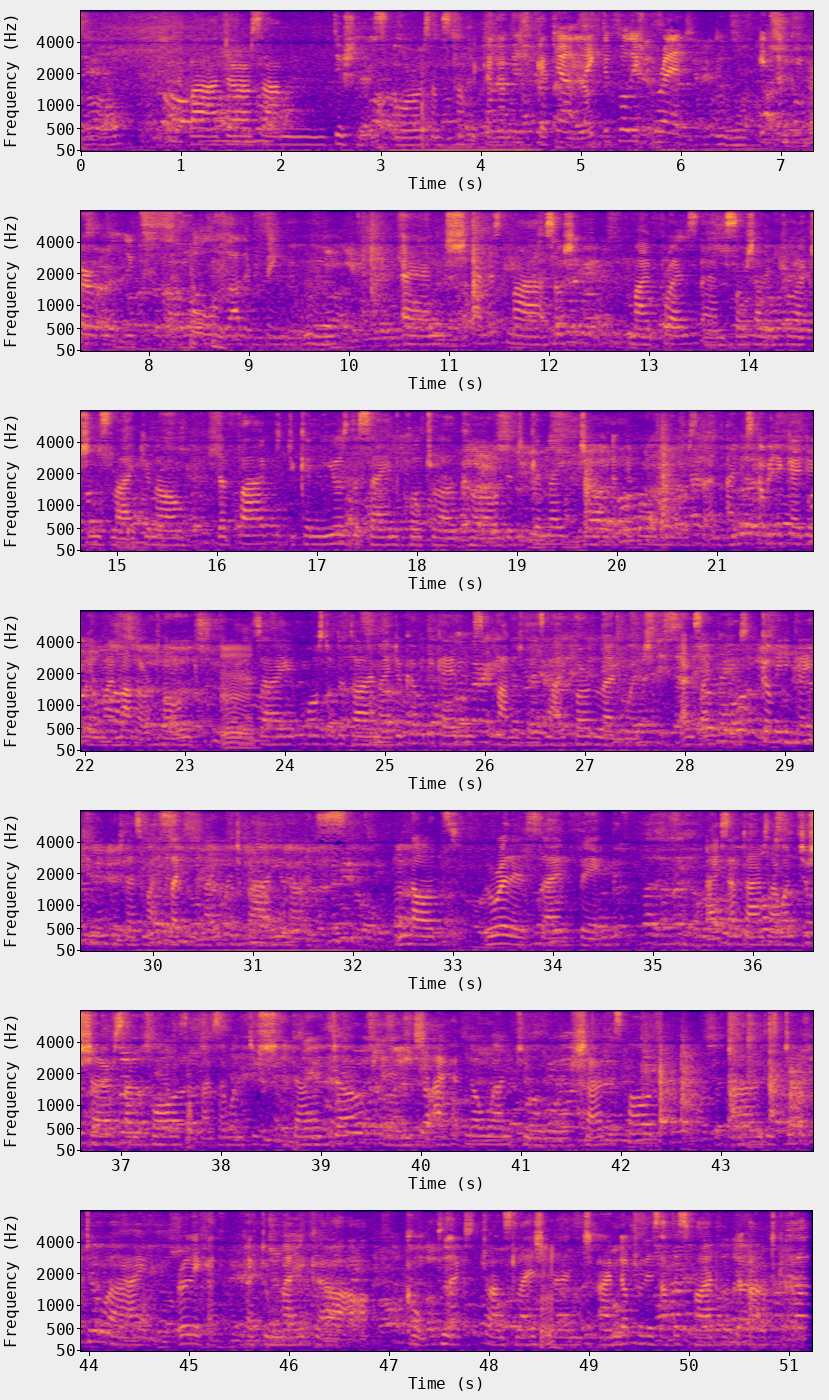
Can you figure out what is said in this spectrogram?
But there are some dishes or some stuff you cannot get Yeah, here. like the Polish bread, mm-hmm. it's incomparable. It's a whole other thing. Mm-hmm. and I missed my social, my friends and social interactions. Like you know, the fact that you can use the same cultural code, that you can make joke that people will understand. I miss communicating in my mother tongue mm. because I most of the time I do communicate in Spanish. That's my third language, and sometimes communicate in English. That's my second language. But you know, it's not really the same thing. Like sometimes I want to share some thoughts, sometimes I want to tell a joke, and I have no one to share this thought uh, this joke to. I really had, had to make a complex translation, and I'm not really satisfied with the outcome.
